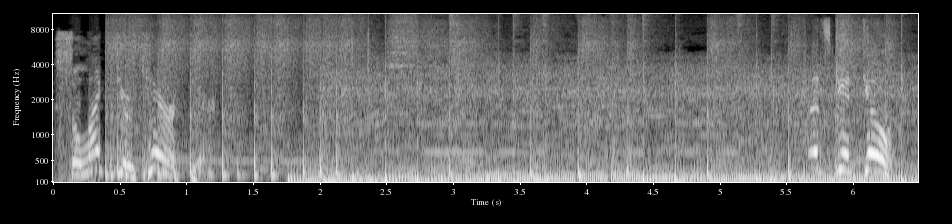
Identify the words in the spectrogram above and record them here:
Select your character. Let's get going.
